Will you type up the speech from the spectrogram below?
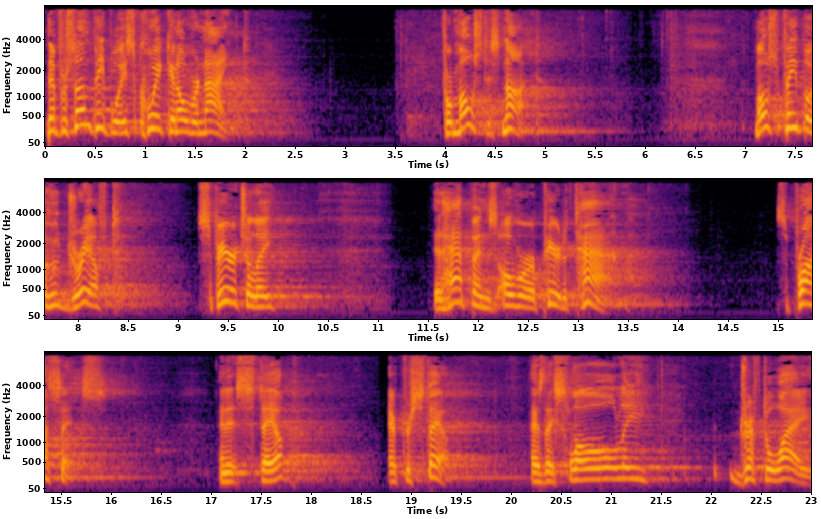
Now, for some people, it's quick and overnight. For most, it's not. Most people who drift spiritually, it happens over a period of time. It's a process. And it's step after step as they slowly drift away,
